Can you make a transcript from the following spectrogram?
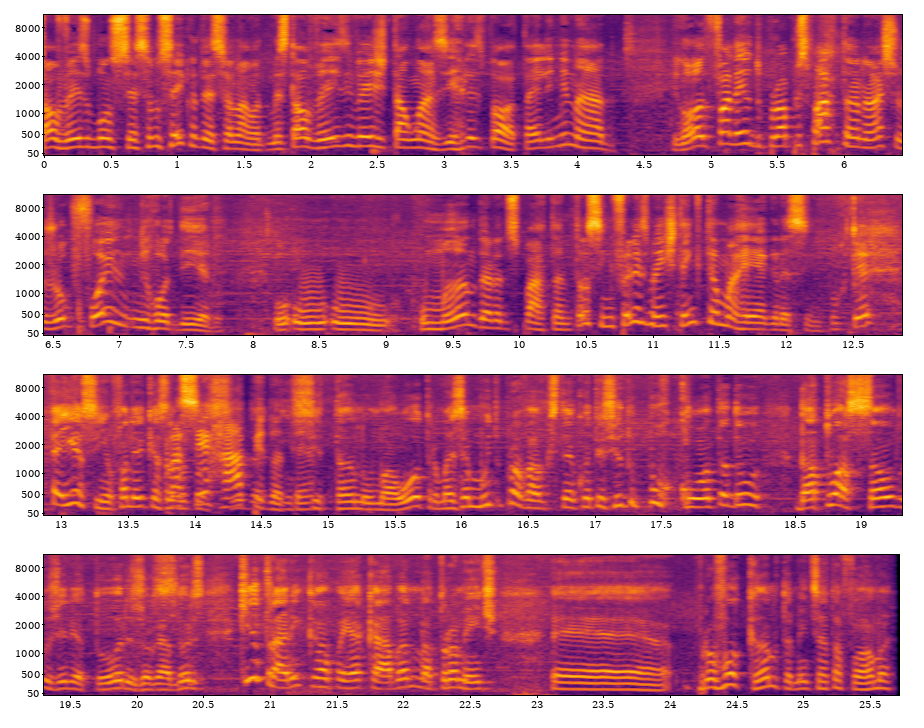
Talvez o bom senso, eu não sei o que aconteceu lá ontem, mas talvez em vez de estar um a zero, eles, ó, tá eliminado. Igual eu falei do próprio Espartano, eu acho que o jogo foi em rodeiro. O, o, o, o mando era do Espartano. Então, assim, infelizmente tem que ter uma regra, assim, porque É, e assim, eu falei que essa Pra ser rápido até. incitando uma a outra, mas é muito provável que isso tenha acontecido por conta do, da atuação dos diretores, jogadores, que entraram em campo e acaba, naturalmente, é, provocando também, de certa forma,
